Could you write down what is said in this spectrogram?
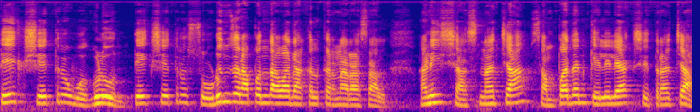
ते क्षेत्र वगळून ते क्षेत्र सोडून जर आपण दावा दाखल करणार असाल आणि शासनाच्या संपादन केलेल्या क्षेत्राच्या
